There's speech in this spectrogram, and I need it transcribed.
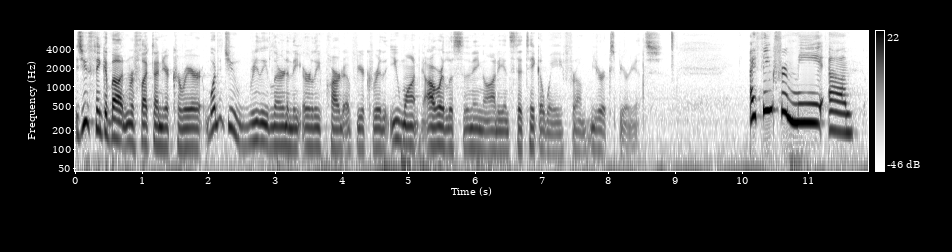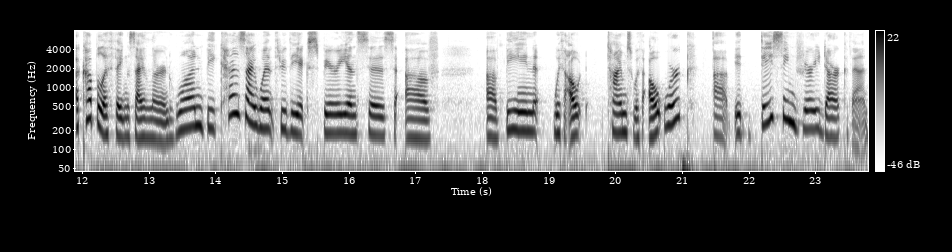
as you think about and reflect on your career, what did you really learn in the early part of your career that you want our listening audience to take away from your experience? I think for me, um, a couple of things I learned. One, because I went through the experiences of of being without times without work, uh, it days seemed very dark then,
